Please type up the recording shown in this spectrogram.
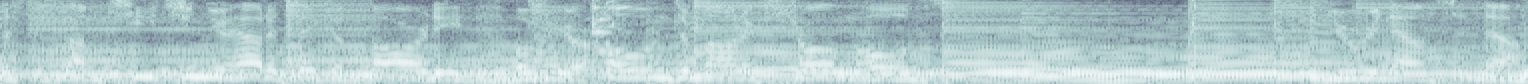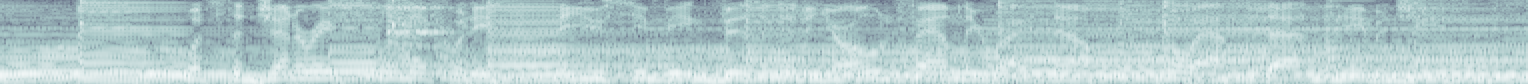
This is, I'm teaching you how to take authority over your own demonic strongholds. You renounce it now. What's the generational iniquity that you see being visited in your own family right now? Go after that in the name of Jesus.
